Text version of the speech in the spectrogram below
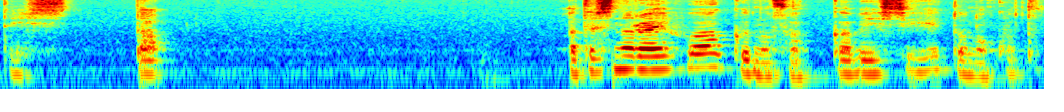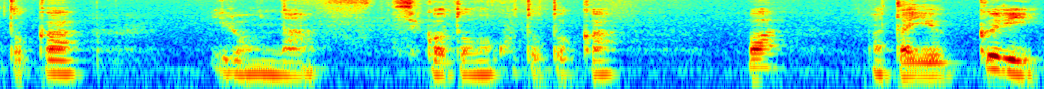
でした。私のライフワークの作家別紙ヘッドのこととかいろんな仕事のこととかはまたゆっくり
